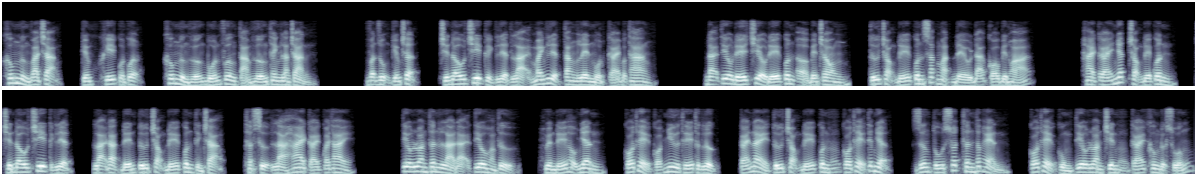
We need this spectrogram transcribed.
không ngừng va chạm, kiếm khí cuộn cuộn, không ngừng hướng bốn phương tám hướng thanh lan tràn. Vận dụng kiếm trận, chiến đấu chi kịch liệt lại mãnh liệt tăng lên một cái bậc thang. Đại tiêu đế triều đế quân ở bên trong, tứ trọng đế quân sắc mặt đều đã có biến hóa. Hai cái nhất trọng đế quân chiến đấu chi kịch liệt, lại đạt đến tứ trọng đế quân tình trạng, thật sự là hai cái quái thai. Tiêu loan thân là đại tiêu hoàng tử, huyền đế hậu nhân, có thể có như thế thực lực, cái này tứ trọng đế quân có thể tiếp nhận, dương tú xuất thân thấp hèn, có thể cùng tiêu loan trên cái không được xuống,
